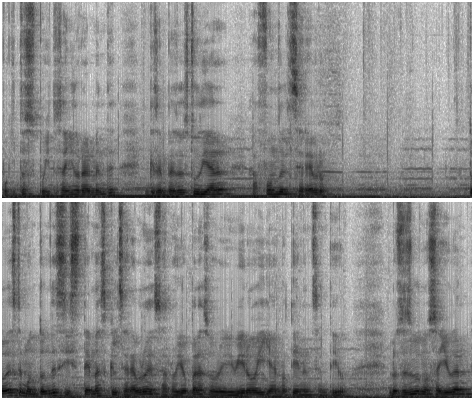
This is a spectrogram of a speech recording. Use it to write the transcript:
poquitos, poquitos años realmente, en que se empezó a estudiar a fondo el cerebro. Todo este montón de sistemas que el cerebro desarrolló para sobrevivir hoy ya no tienen sentido. Los sesgos nos ayudan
